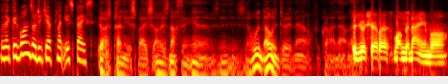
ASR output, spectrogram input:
Were they good ones, or did you have plenty of space? there was plenty of space. I mean, there's nothing. Yeah, it was, it was- I wouldn't. I wouldn't do it now for crying out loud. Did you wish you had a longer name, or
